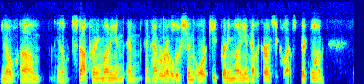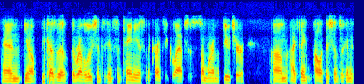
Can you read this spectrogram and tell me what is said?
you know, um, you know, stop printing money and, and, and have a revolution or keep printing money and have the currency collapse. Pick one. And, you know, because the, the revolution's instantaneous and the currency collapses somewhere in the future, um, I think politicians are going to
